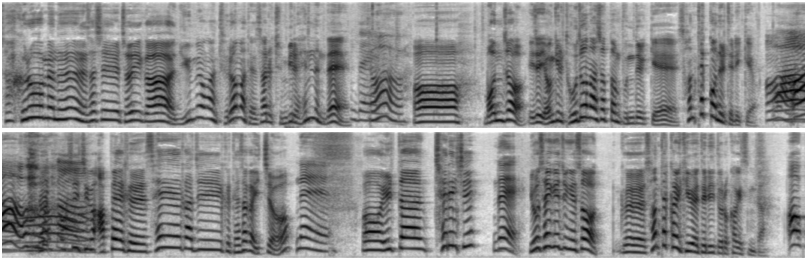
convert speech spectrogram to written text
아. 자, 그러면은 사실 저희가 유명한 드라마 대사를 준비를 했는데, 네. 아, 어, 먼저 이제 연기를 도전하셨던 분들께 선택권을 드릴게요. 와. 자, 혹시 지금 앞에 그 세 가지 그 대사가 있죠? 네. 어, 일단 채린 씨? 네. 요 세 개 중에서 그 선택할 기회 드리도록 하겠습니다. 어,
